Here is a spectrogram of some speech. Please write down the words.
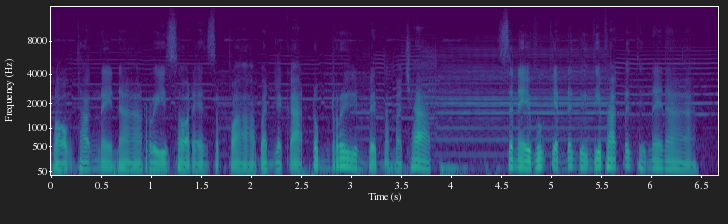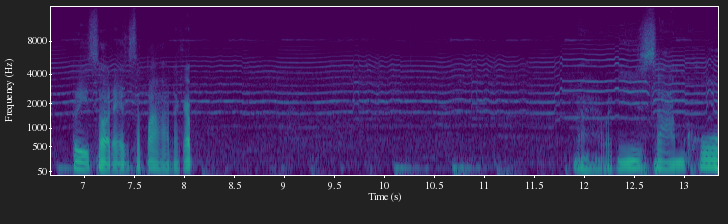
พร้อมทั้งในนารีสอร์ทแอนด์สปา บรรยากาศร่มรื่นเป็นธรรมชาติเสน่ห์ภูเก็ตนึกถึงที่พักนึกถึงในนารีสอร์ทแอนด์สปานะครับอ่าวันนี้ 3 คู่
